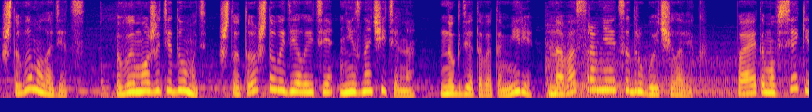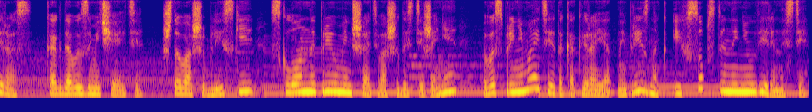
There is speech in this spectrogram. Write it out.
что вы молодец. Вы можете думать, что то, что вы делаете, незначительно, но где-то в этом мире на вас равняется другой человек. Поэтому всякий раз, когда вы замечаете, что ваши близкие склонны преуменьшать ваши достижения, воспринимайте это как вероятный признак их собственной неуверенности.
